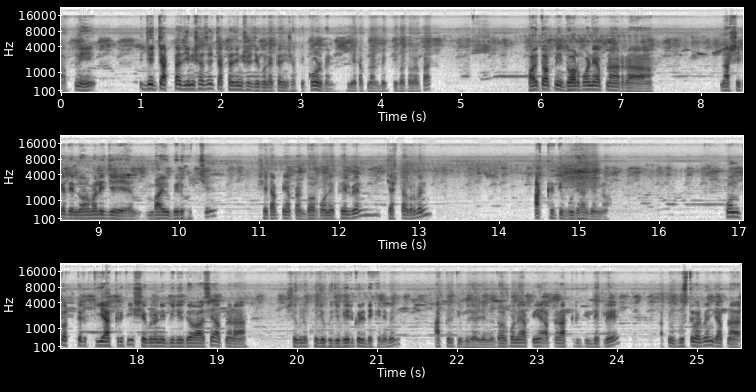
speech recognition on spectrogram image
আপনি যে চারটা জিনিস আছে চারটা জিনিসের যে কোনো একটা জিনিস আপনি করবেন যেটা আপনার ব্যক্তিগত ব্যাপার। হয়তো আপনি দর্পণে আপনার আহ, নাসিকা নর্মালি যে বায়ু বের হচ্ছে সেটা আপনি আপনার দর্পণে ফেলবেন, চেষ্টা করবেন আকৃতি বোঝার জন্য। কোন তত্ত্বের কী আকৃতি সেগুলো নিয়ে ভিডিও দেওয়া আছে, আপনারা সেগুলো খুঁজে খুঁজে বের করে দেখে নেবেন আকৃতি বোঝার জন্য। দর্পণে আপনি আপনার আকৃতি দেখলে আপনি বুঝতে পারবেন যে আপনার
